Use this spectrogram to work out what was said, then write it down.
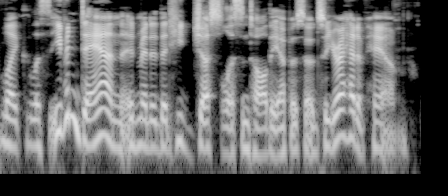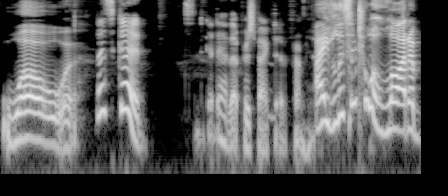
like, listen, even Dan admitted that he just listened to all the episodes, so you're ahead of him. Whoa, That's good. It's good to have that perspective from him. I listen to a lot of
